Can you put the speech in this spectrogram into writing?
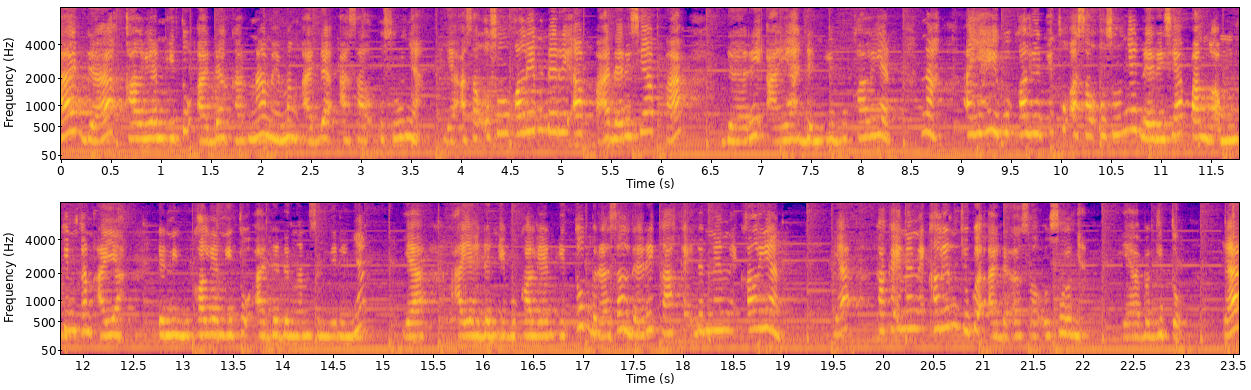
ada kalian itu ada karena memang ada asal usulnya. Ya asal usul kalian dari apa? Dari siapa? Dari ayah dan ibu kalian. Nah ayah ibu kalian itu asal usulnya dari siapa? Nggak mungkin kan ayah dan ibu kalian itu ada dengan sendirinya? Ya ayah dan ibu kalian itu berasal dari kakek dan nenek kalian. Ya kakek nenek kalian juga ada asal usulnya. Ya begitu ya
